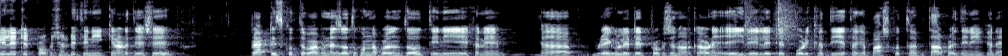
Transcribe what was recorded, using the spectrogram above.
রিলেটেড প্রফেশনটি তিনি কেনাডাতে এসে প্র্যাকটিস করতে পারবেন না, যতক্ষণ না পর্যন্ত তিনি এখানে রেগুলেটেড প্রফেশন হওয়ার কারণে এই রিলেটেড পরীক্ষা দিয়ে তাকে পাশ করতে হবে, তারপরে তিনি এখানে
